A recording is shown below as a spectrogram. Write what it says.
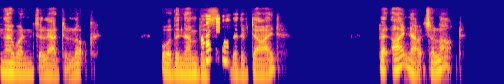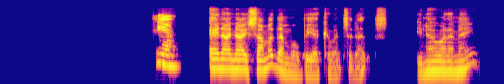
No one's allowed to look or the numbers okay. that have died. But I know it's a lot. Yeah. And I know some of them will be a coincidence. You know what I mean?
